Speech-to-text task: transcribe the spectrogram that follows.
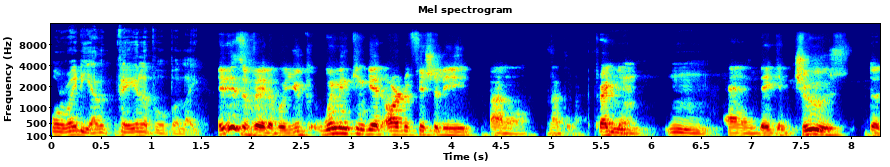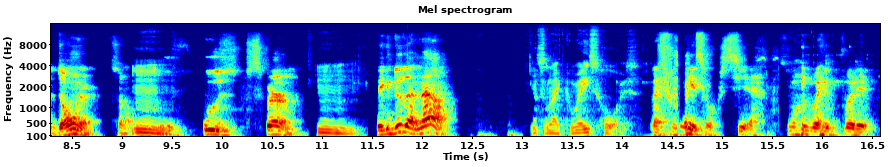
already available, but like it is available. You women can get artificially, I don't know, pregnant, mm, mm. and they can choose the donor. So mm. who's sperm? Mm. They can do that now. It's like racehorse. Like racehorse, yeah. It's one way to put it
